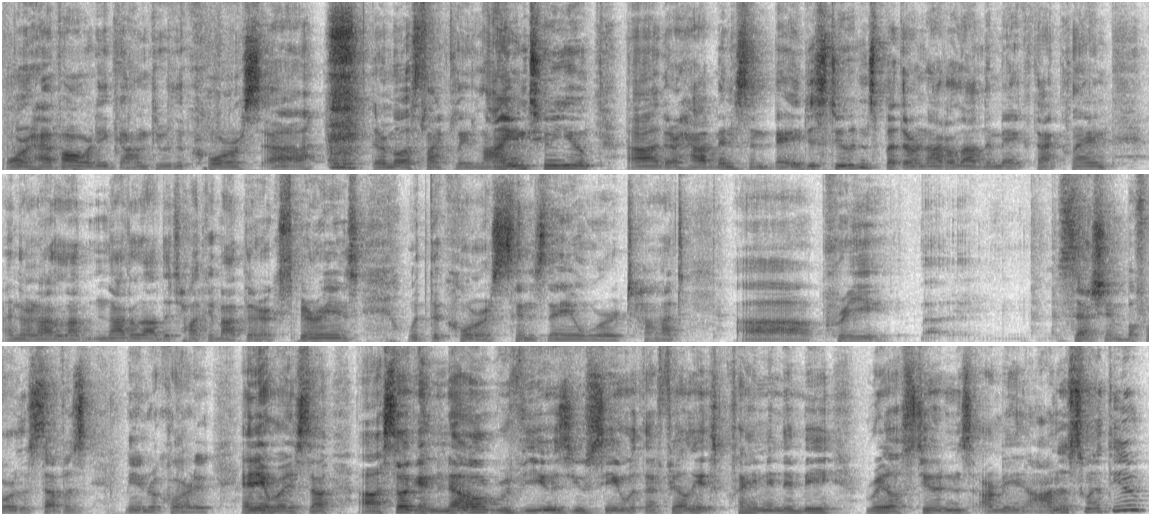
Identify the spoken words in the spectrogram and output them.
or have already gone through the course, uh, they're most likely lying to you. Uh, there have been some beta students, but they're not allowed to make that claim, and they're not allowed, not allowed to talk about their experience with the course since they were taught uh, pre uh, session before the stuff was being recorded. Anyway, so uh, so again, no reviews you see with affiliates claiming to be real students are being honest with you.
